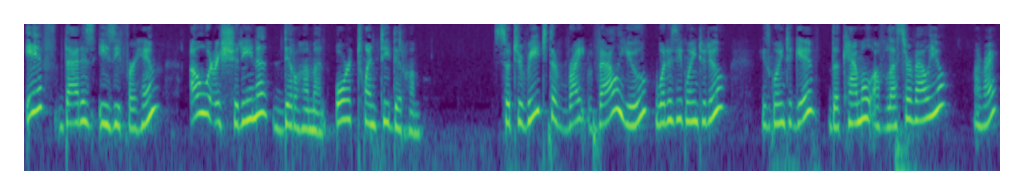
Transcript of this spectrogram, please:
If that is easy for him, أو عشرين درهما or 20 dirham. So to reach the right value, what is he going to do? He's going to give the camel of lesser value, alright?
